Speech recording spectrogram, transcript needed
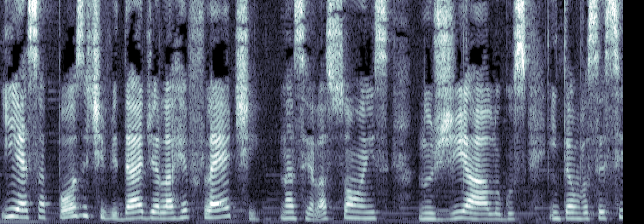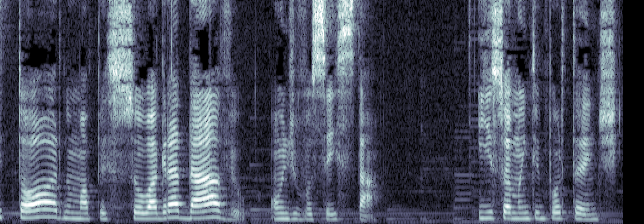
E essa positividade ela reflete nas relações, nos diálogos. Então você se torna uma pessoa agradável onde você está. Isso é muito importante.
